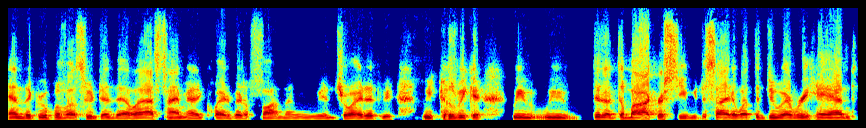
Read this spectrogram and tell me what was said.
And the group of us who did that last time had quite a bit of fun. I mean, we enjoyed it. We because we, we could we we did a democracy. We decided what to do every hand,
